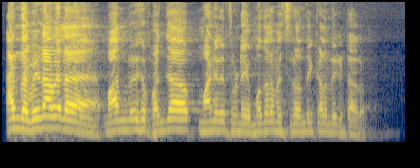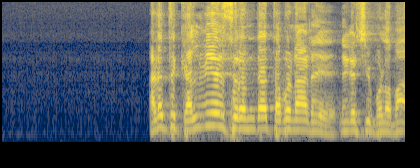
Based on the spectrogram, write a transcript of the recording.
அந்த விழாவில் மாண்புமிகு பஞ்சாப் மாநிலத்தினுடைய முதலமைச்சர் வந்து கலந்துக்கிட்டார் அடுத்து கல்வியில் சிறந்த தமிழ்நாடு நிகழ்ச்சி மூலமா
